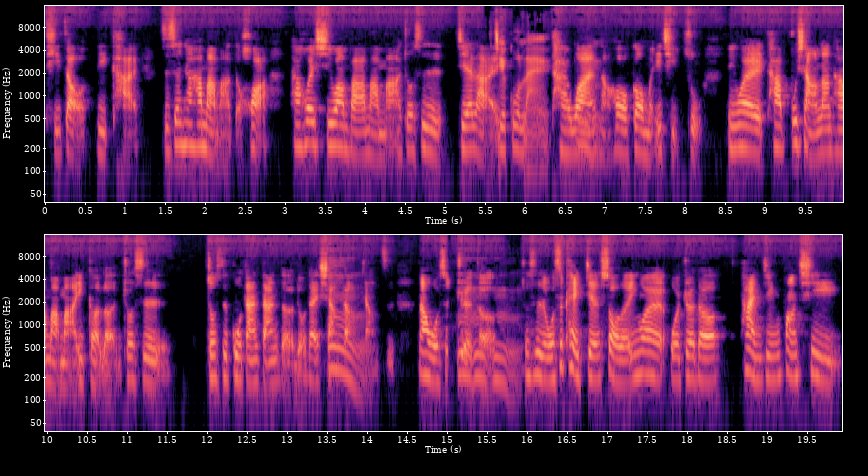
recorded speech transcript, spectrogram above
提早离开，只剩下他妈妈的话。他会希望把妈妈就是接来接过来台湾，然后跟我们一起住，因为他不想让他妈妈一个人就是就是孤单单的留在香港这样子。那我是觉得，就是我是可以接受的，因为我觉得他已经放弃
